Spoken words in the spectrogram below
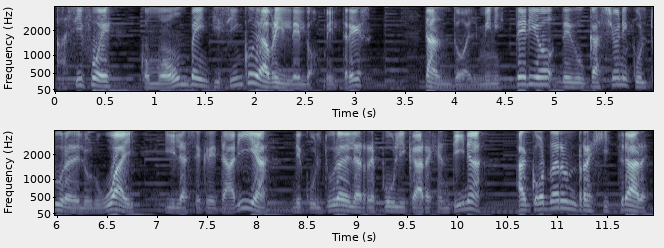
Así fue como un 25 de abril del 2003, tanto el Ministerio de Educación y Cultura del Uruguay y la Secretaría de Cultura de la República Argentina acordaron registrar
